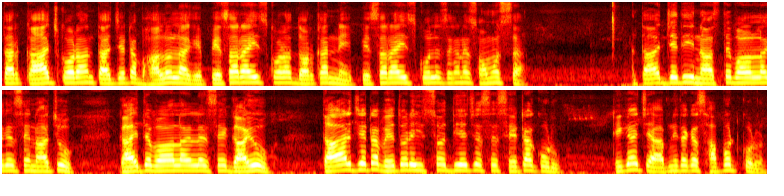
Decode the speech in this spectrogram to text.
তার কাজ করান, তার যেটা ভালো লাগে। প্রেশারাইজ করার দরকার নেই। প্রেশারাইজ করলে সেখানে সমস্যা। তার যদি নাচতে ভালো লাগে, সে নাচুক। গাইতে ভালো লাগলে সে গায়ুক। তার যেটা ভেতরে ঈশ্বর দিয়েছে, সে সেটা করুক। ঠিক আছে? আপনি তাকে সাপোর্ট করুন।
